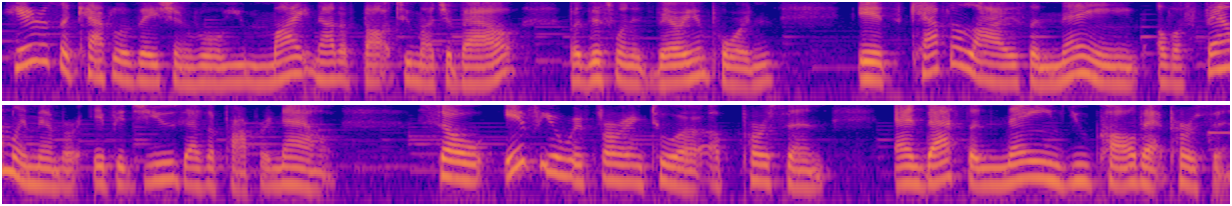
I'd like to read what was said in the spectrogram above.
Here's a capitalization rule you might not have thought too much about, but this one is very important. It's capitalize the name of a family member if it's used as a proper noun. So if you're referring to a, a person and that's the name you call that person,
